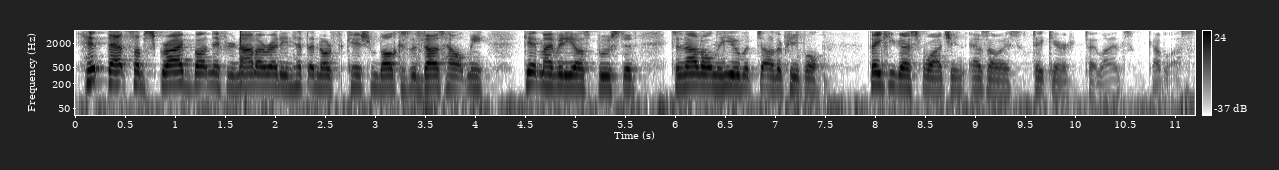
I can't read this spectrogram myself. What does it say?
Hit that subscribe button if you're not already and hit that notification bell because it does help me get my videos boosted to not only you but to other people. Thank you guys for watching. As always, take care. Tight lines. God bless.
